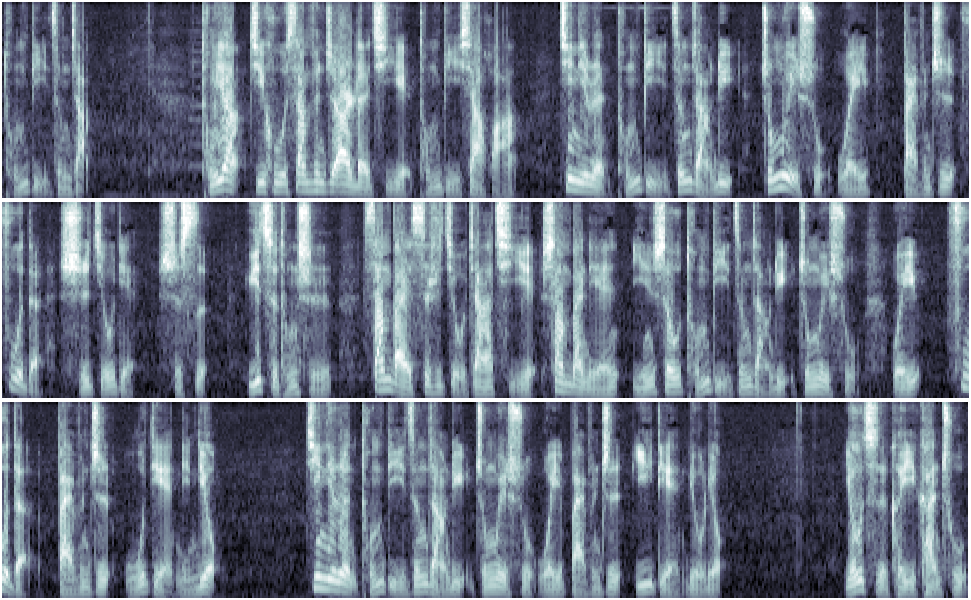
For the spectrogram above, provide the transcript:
同比增长，同样几乎三分之二的企业同比下滑，净利润同比增长率中位数为百分之负的十九点十四。与此同时，三百四十九家企业上半年营收同比增长率中位数为负的百分之五点零六，净利润同比增长率中位数为百分之一点六六。由此可以看出，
